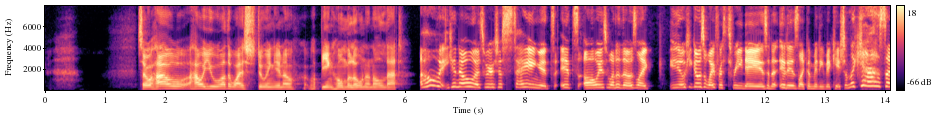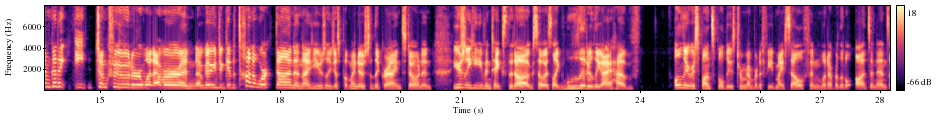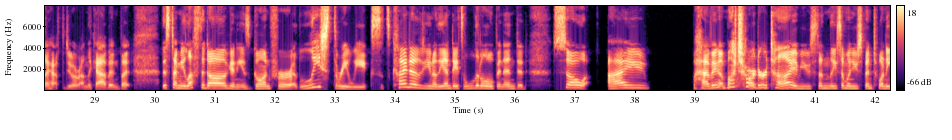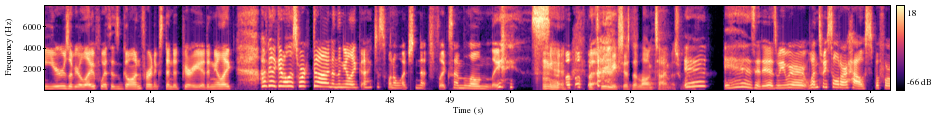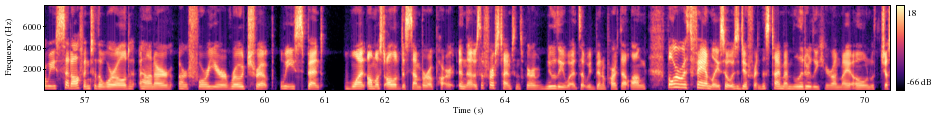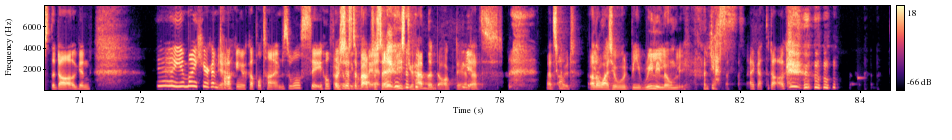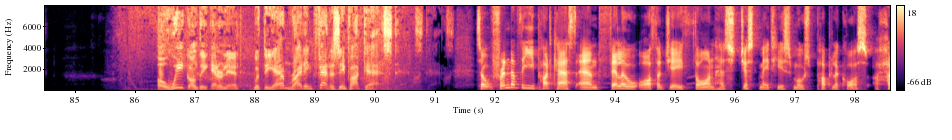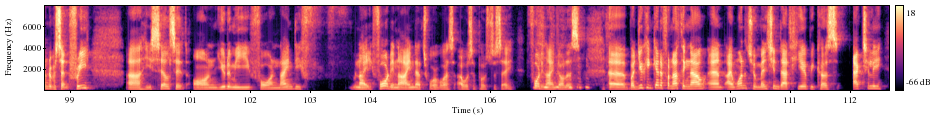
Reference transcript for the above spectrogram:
So how how are you otherwise doing? You know, being home alone and all that. Oh, you know, as we were just saying, it's it's always one of those like you know he goes away for three days and it is like a mini vacation. I'm like, yes, I'm gonna eat junk food or whatever, and I'm going to get a ton of work done. And I usually just put my nose to the grindstone. And usually he even takes the dog, so it's like literally I have only responsibilities to remember to feed myself and whatever little odds and ends I have to do around the cabin. But this time he left the dog and he's gone for at least three weeks. It's kind of, you know, the end date's a little open ended. So I having a much harder time. You suddenly someone you spent 20 years of your life with is gone for an extended period and you're like, I'm gonna get all this work done, and then you're like, I just want to watch Netflix. I'm lonely. so, Yeah, But three weeks is a long time as well. it is. It is. We were once we sold our house before we set off into the world on our our four year road trip. We spent one almost all of December apart, and that was the first time since we were newlyweds that we'd been apart that long. But we're with family, so it was different. This time, I'm literally here on my own with just the dog, and yeah, you might hear him Yeah. talking a couple times. We'll see. Hopefully, I was just about to say, at least you have the dog there. Yeah. That's that's Oh, good. Otherwise, you would be really lonely. yes, I got the dog. A week on the internet with the Am Writing Fantasy Podcast. So, friend of the podcast and fellow author Jay Thorn has just made his most popular course 100% free. Uh, he sells it on Udemy for 90, no, 49 That's what was I was supposed to say. $49. uh, but you can get it for nothing now. And I wanted to mention that here because actually,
